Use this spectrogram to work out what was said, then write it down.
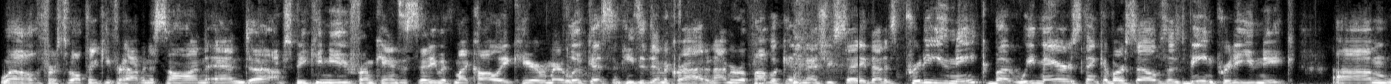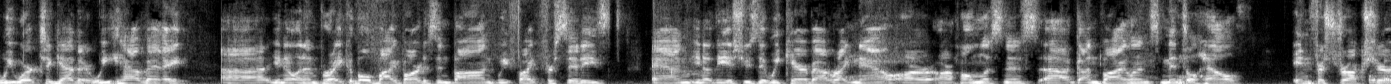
Well, first of all, thank you for having us on. And uh, I'm speaking to you from Kansas City with my colleague here, Mayor Lucas, and he's a Democrat and I'm a Republican. And as you say, that is pretty unique, but we mayors think of ourselves as being pretty unique. Um, we work together. We have a, uh, you know, an unbreakable bipartisan bond. We fight for cities. And, you know, the issues that we care about right now are, are homelessness, uh, gun violence, mental health, infrastructure.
